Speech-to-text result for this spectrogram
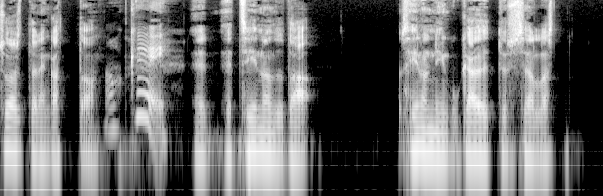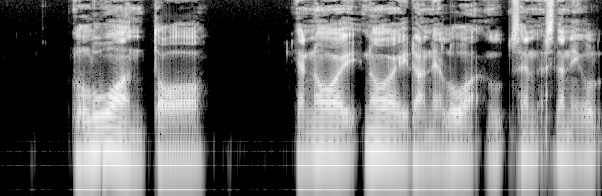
suosittelen katsoa. Okei. Okay. Et, et siinä on, tota, siinä on niinku käytetty sellaista luontoa ja noi, noidan ja luo, sen, sitä niinku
